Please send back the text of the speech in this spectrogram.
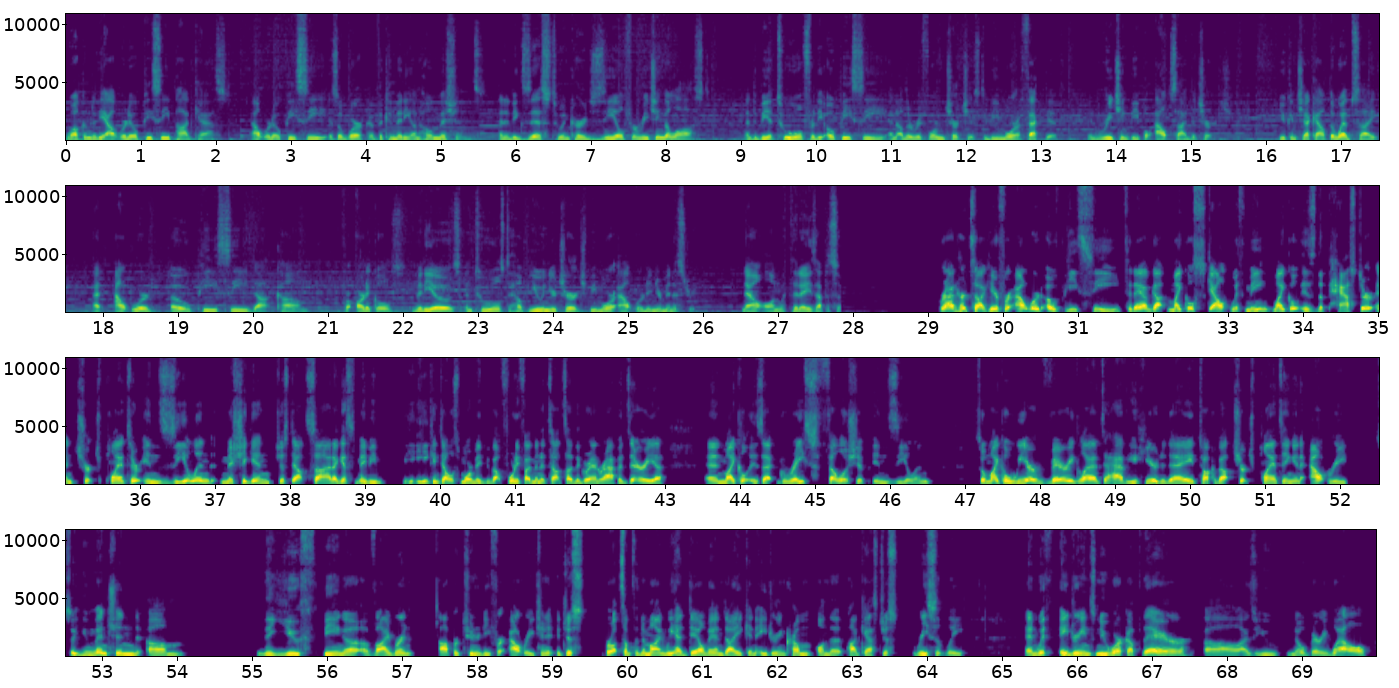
Welcome to the Outward OPC podcast. Outward OPC is a work of the Committee on Home Missions, and it exists to encourage zeal for reaching the lost and to be a tool for the OPC and other Reformed churches to be more effective in reaching people outside the church. You can check out the website at outwardopc.com for articles, videos, and tools to help you and your church be more outward in your ministry. Now, on with today's episode. Brad Herzog here for Outward OPC. Today I've got Michael Schout with me. Michael is the pastor and church planter in Zeeland, Michigan, just outside, I guess maybe he, can tell us more, maybe about 45 minutes outside the Grand Rapids area. And Michael is at Grace Fellowship in Zeeland. So, Michael, we are very glad to have you here today, talk about church planting and outreach. So, you mentioned um, the youth being a, a vibrant opportunity for outreach. And it, it, just brought something to mind. We had Dale Van Dyke and Adrian Crum on the podcast just recently. And with Adrian's new work up there, uh, as you know very well,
